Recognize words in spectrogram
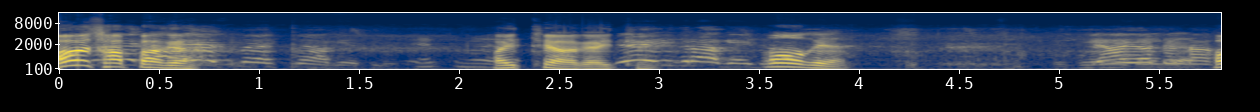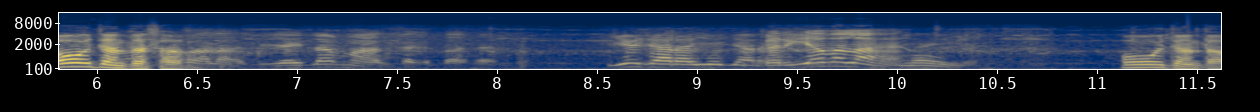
ਆ ਸੱਪ ਆ ਗਿਆ ਇੱਥੇ ਆ ਗਿਆ ਇੱਥੇ ਹੋ ਗਿਆ ہو جاتا صاحب ہو جاتا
